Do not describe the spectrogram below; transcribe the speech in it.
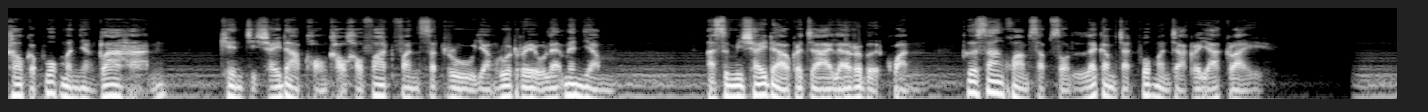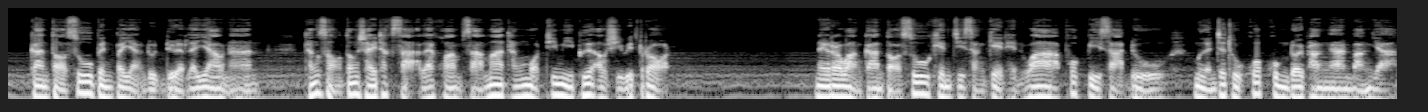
เข้ากับพวกมันอย่างกล้าหาญ เคนจิใช้ดาบของเขาเขาฟาดฟันศัตรูอย่างรวดเร็วและแม่นยำ อาซึมิใช้ดาวกระจายและระเบิดควัน เพื่อสร้างความสับสนและกำจัดพวกมันจากระยะไกล การต่อสู้เป็นไปอย่างดุเดือดและยาวนาน ทั้งสองต้องใช้ทักษะและความสามารถทั้งหมดที่มีเพื่อเอาชีวิตรอด ในระหว่างการต่อสู้เคนจิสังเกตเห็นว่าพวกปีศาจดูเหมือนจะถูกควบคุมโดยพลังงานบางอย่าง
